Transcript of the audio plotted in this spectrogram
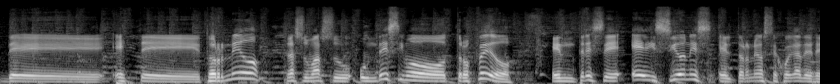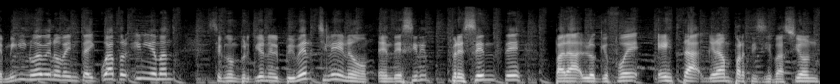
de este torneo tras sumar su undécimo trofeo en 13 ediciones. El torneo se juega desde 1994 y Nieman se convirtió en el primer chileno en decir presente para lo que fue esta gran participación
